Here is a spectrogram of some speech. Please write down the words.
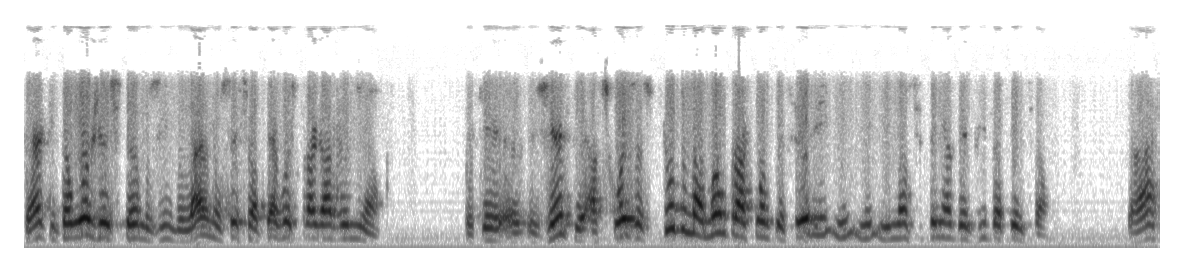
Certo? Então hoje estamos indo lá, eu não sei se eu até vou estragar a reunião. Porque, gente, as coisas tudo na mão para acontecer e, e, e, não se tem a devida atenção. Tá?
